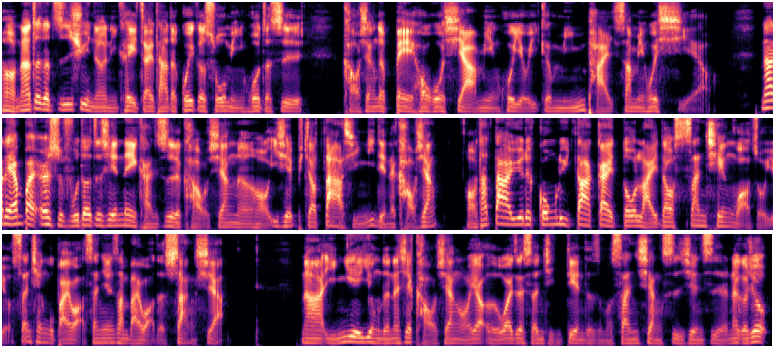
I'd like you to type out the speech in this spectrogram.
哦，那这个资讯呢，你可以在它的规格说明，或者是烤箱的背后或下面会有一个名牌，上面会写哦。那两百二十伏的这些内嵌式的烤箱呢，哦，一些比较大型一点的烤箱，哦，它大约的功率大概都来到三千瓦左右，三千五百瓦、三千三百瓦的上下。那营业用的那些烤箱哦，要额外再申请电的什么三相四线式的那个就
